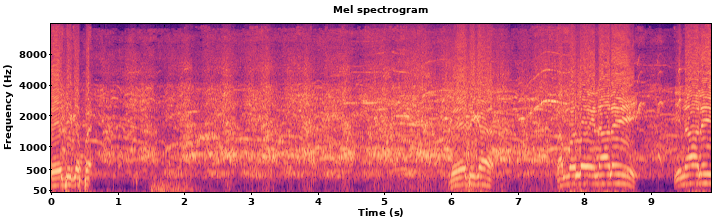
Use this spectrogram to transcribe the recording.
వేదికపై వేదిక తమ్ముళ్ళు వినాలి వినాలి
